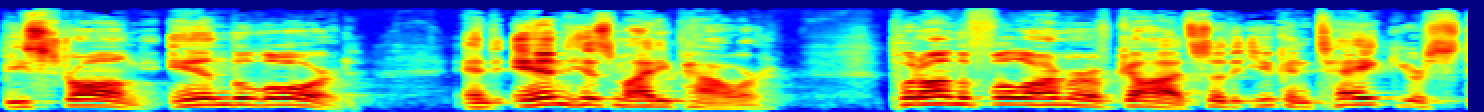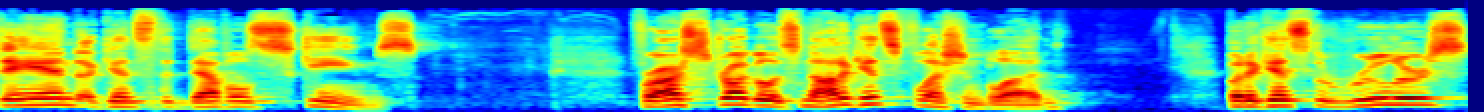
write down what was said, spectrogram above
be strong in the Lord and in his mighty power. Put on the full armor of God so that you can take your stand against the devil's schemes. For our struggle is not against flesh and blood, but against the rulers,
